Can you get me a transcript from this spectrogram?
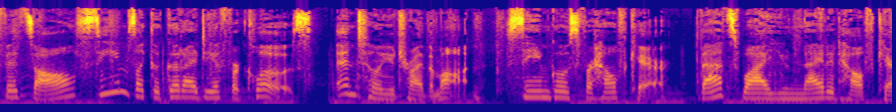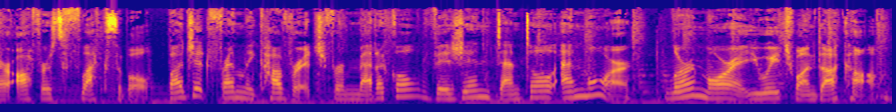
Fits all seems like a good idea for clothes until you try them on. Same goes for healthcare. That's why United Healthcare offers flexible, budget friendly coverage for medical, vision, dental, and more. Learn more at uh1.com.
